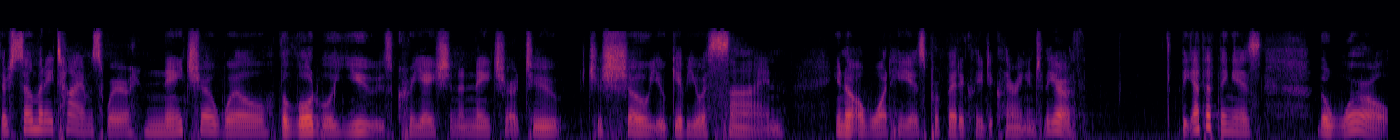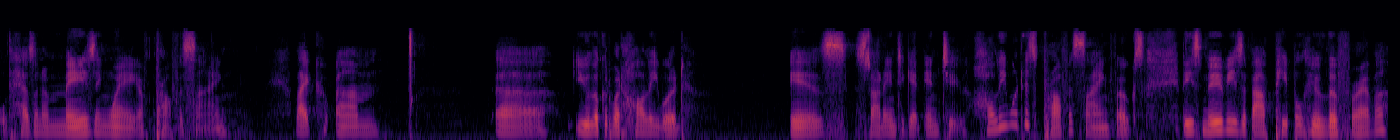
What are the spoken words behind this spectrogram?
there's so many times where nature will the lord will use creation and nature to to show you give you a sign you know of what he is prophetically declaring into the earth. The other thing is the world has an amazing way of prophesying. Like um, uh, you look at what hollywood is starting to get into. Hollywood is prophesying, folks. These movies about people who live forever.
